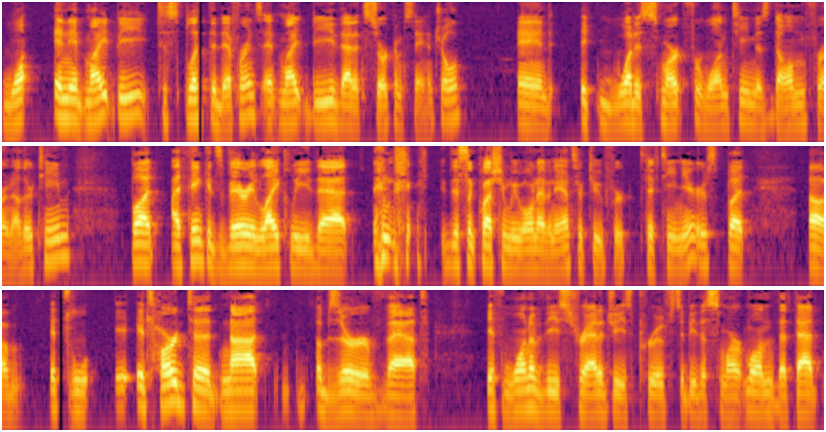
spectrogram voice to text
and it might be to split the difference. It might be that it's circumstantial, and it, what is smart for one team is dumb for another team. But I think it's very likely that and this is a question we won't have an answer to for 15 years, but um, it's it's hard to not observe that if one of these strategies proves to be the smart one, that that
